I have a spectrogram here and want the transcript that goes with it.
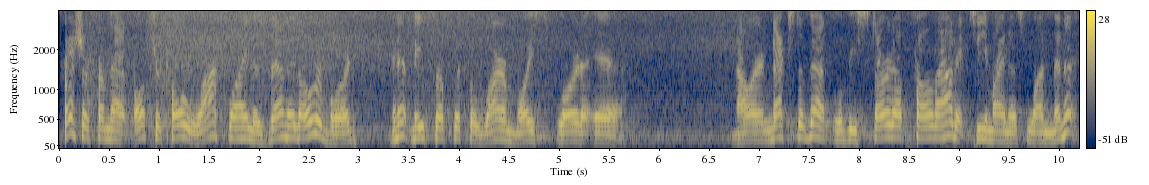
Pressure from that ultra cold LOX line is vented overboard, and it meets up with the warm, moist Florida air. Now our next event will be startup called out at T minus one minute.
